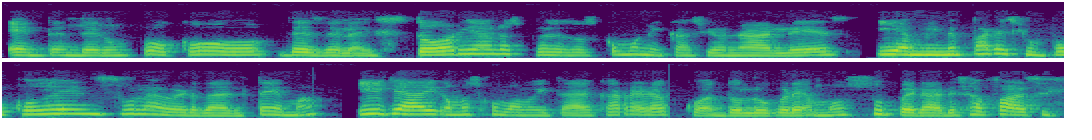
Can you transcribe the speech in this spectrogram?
entender un poco desde la historia de los procesos comunicacionales y a mí me pareció un poco denso la verdad el tema y ya digamos como a mitad de carrera cuando logremos superar esa fase,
